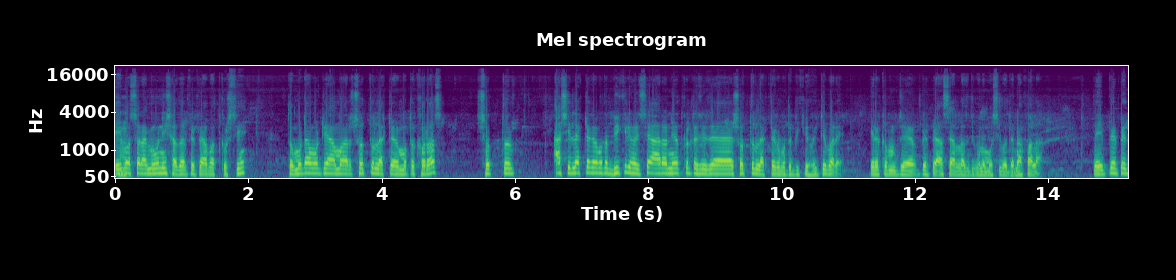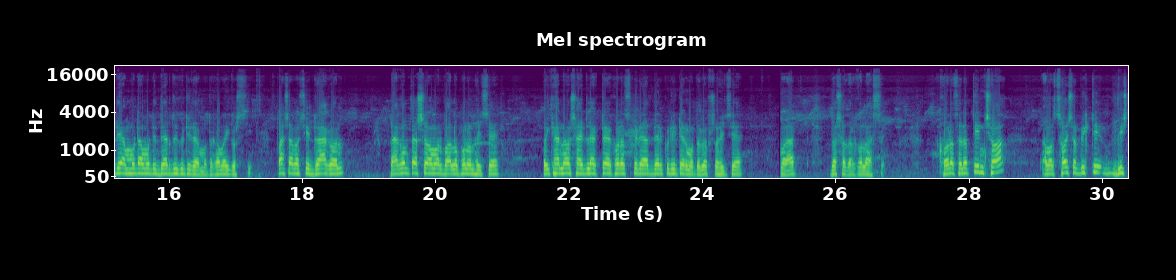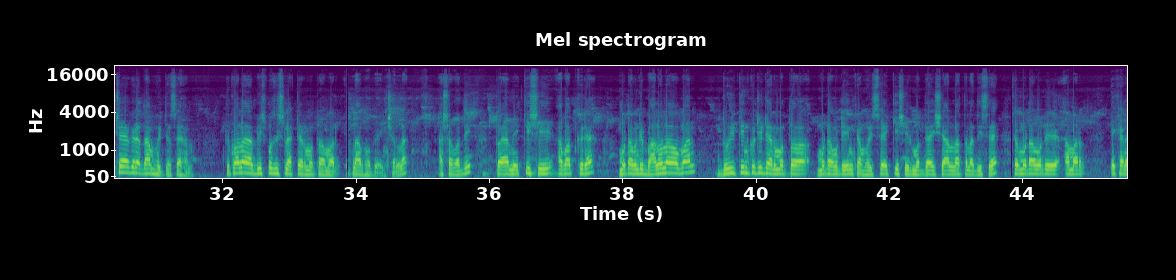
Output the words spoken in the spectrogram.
এই বছর আমি উনিশ হাজার পেঁপে আবাদ করছি। তো মোটামুটি আমার সত্তর লাখ টাকার মতো খরচ। সত্তর আশি লাখ টাকার মতো বিক্রি হয়েছে। আরও নিয়ত করতেছি যে সত্তর লাখ টাকার মতো বিক্রি হইতে পারে। এরকম যে পেঁপে আছে আল্লাহ যদি কোনো মুসিবতে না ফালা। তো এই পেঁপে দিয়ে মোটামুটি দেড় দুই কোটি টাকার মতো কামাই করছি। পাশাপাশি ড্রাগন ড্রাগন চাষও আমার ভালো ফলন হয়েছে। ওইখানেও ষাট লাখ টাকা খরচ করে আর দেড় কোটি টাকার মতো ব্যবসা হয়েছে। আমার আট দশ হাজার কলা আছে। খরচ হলো তিনশো। আমার ছয়শো বিশ টাকা করে দাম হইতেছে এখন। তো কলা বিশ পঁচিশ লাখ টাকার মতো আমার লাভ হবে, ইনশাল্লাহ। আশাবাদী। তো আমি কৃষি আবাদ করে মোটামুটি ভালো লাভবান, দুই তিন কোটি টাকার মতো মোটামুটি ইনকাম হয়েছে কৃষির মধ্যে এসে আল্লাহ তালা দিছে। তো মোটামুটি আমার এখানে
